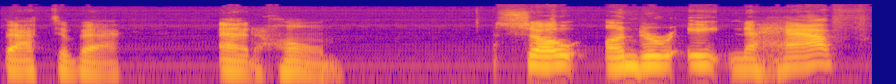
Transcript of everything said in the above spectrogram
back to back at home. So under eight and a half,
